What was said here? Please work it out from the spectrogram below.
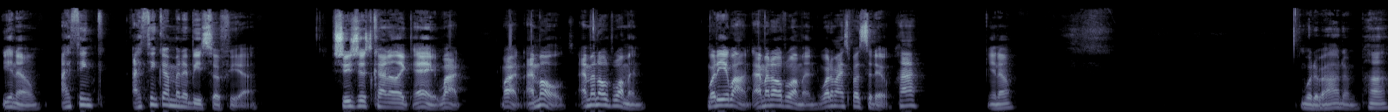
you know, I think I think I'm to be Sophia. She's just kind of like, "Hey, what? What? I'm old. I'm an old woman. What do you want? I'm an old woman. What am I supposed to do? Huh? You know? What about him, huh?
